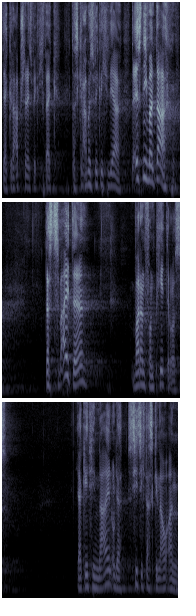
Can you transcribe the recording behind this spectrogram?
der Grabstein ist wirklich weg. Das Grab ist wirklich leer. Da ist niemand da. Das zweite war dann von Petrus. Er geht hinein und er sieht sich das genau an.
